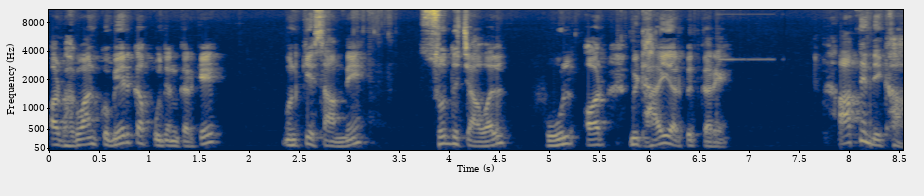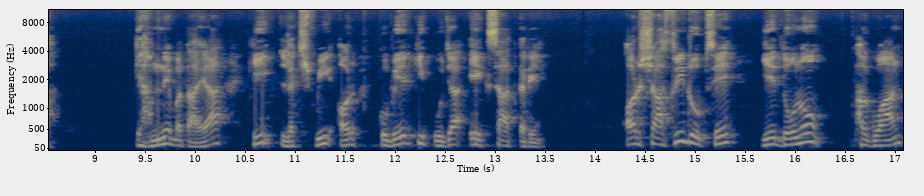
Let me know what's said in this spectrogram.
और भगवान कुबेर का पूजन करके उनके सामने शुद्ध चावल, फूल और मिठाई अर्पित करें। आपने देखा कि हमने बताया कि लक्ष्मी और कुबेर की पूजा एक साथ करें। और शास्त्रीय रूप से ये दोनों भगवान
